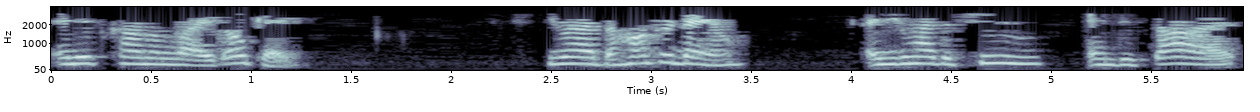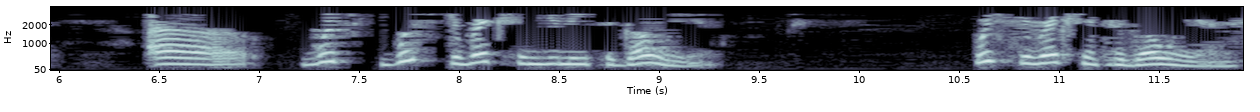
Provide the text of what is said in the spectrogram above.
And it's kind of like, okay, you have to hunker down, and you have to choose and decide uh, which which direction you need to go in, which direction to go in.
